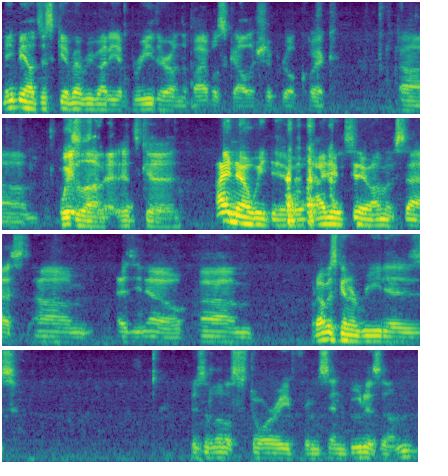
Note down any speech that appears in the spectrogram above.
maybe I'll just give everybody a breather on the Bible scholarship real quick. Um, we love it. It's good. I know we do. I do too. I'm obsessed, um, as you know. Um, what I was going to read is there's a little story from Zen Buddhism,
